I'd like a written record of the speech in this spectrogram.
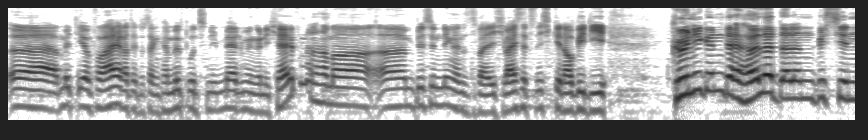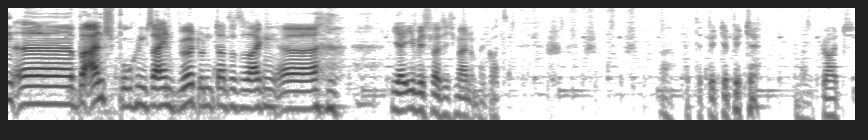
äh, mit ihr verheiratet ist, dann kann Mip uns nicht mehr oder weniger nicht helfen. Dann haben wir äh, ein bisschen Dinge. Weil ich weiß jetzt nicht genau, wie die Königin der Hölle dann ein bisschen äh, beanspruchend sein wird und dann sozusagen, äh, ja, ihr wisst, was ich meine. Oh mein Gott. Ah, bitte, bitte, bitte. Oh mein Gott.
